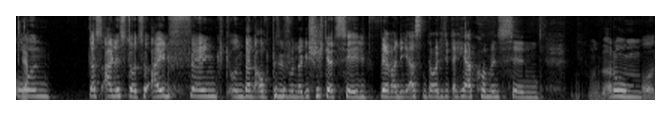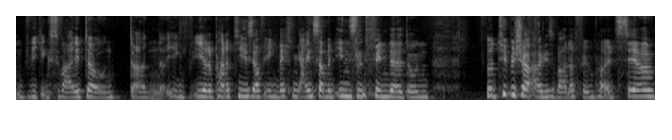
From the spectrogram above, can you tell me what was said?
und das alles dort so einfängt und dann auch ein bisschen von der Geschichte erzählt, wer waren die ersten Leute, die daherkommen sind, warum und wie ging es weiter und dann ihre Paradiese auf irgendwelchen einsamen Inseln findet und so ein typischer Alice Wader-Film halt. Sehr.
